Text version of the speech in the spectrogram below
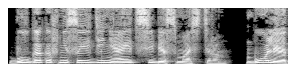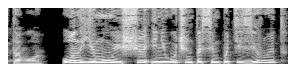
Булгаков не соединяет себя с мастером. Более того, он ему еще и не очень-то симпатизирует.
